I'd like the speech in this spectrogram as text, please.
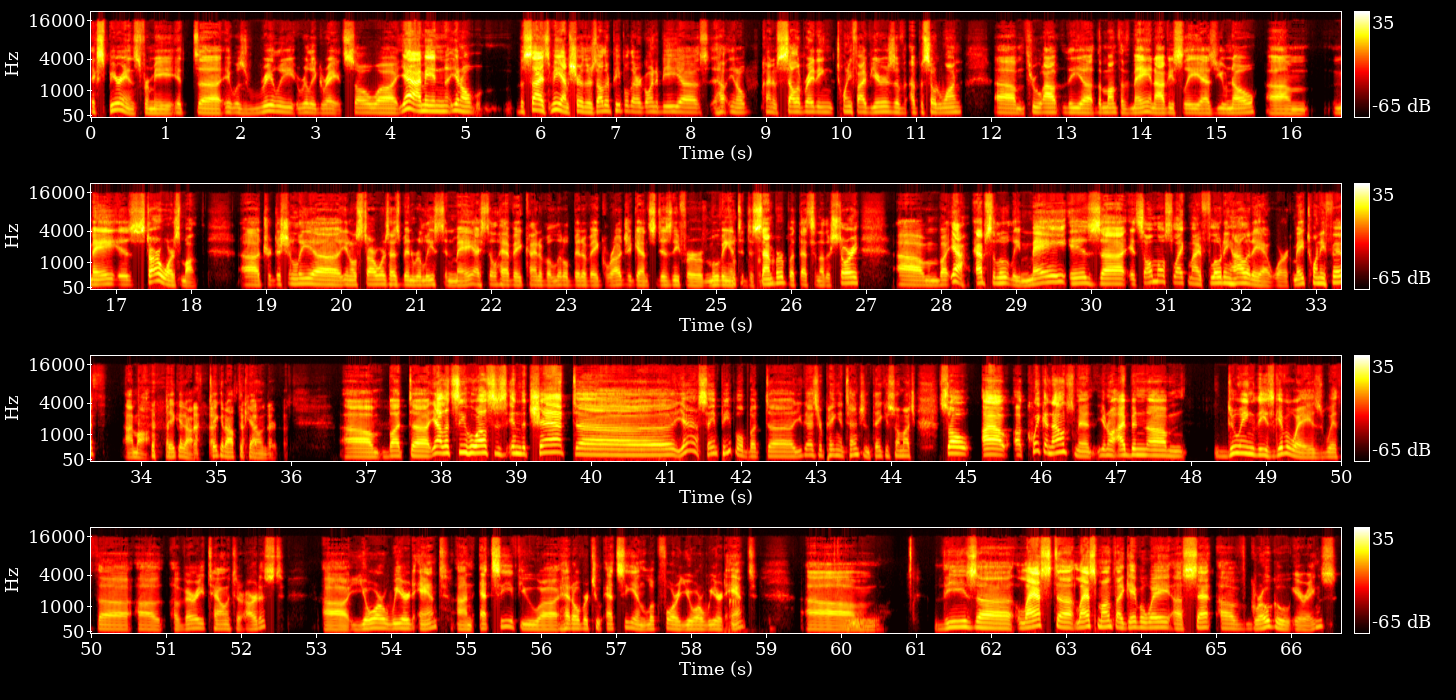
experience for me. It uh, it was really really great. So uh, yeah, I mean, you know, besides me, I'm sure there's other people that are going to be uh, you know kind of celebrating 25 years of episode one um, throughout the uh, the month of May, and obviously, as you know, um, May is Star Wars month. Uh, traditionally, uh, you know, Star Wars has been released in May. I still have a kind of a little bit of a grudge against Disney for moving into December, but that's another story. Um, but yeah, absolutely. May is uh, it's almost like my floating holiday at work. May 25th, I'm off. Take it off. Take it off the calendar. Um, but uh, yeah, let's see who else is in the chat. Uh, yeah, same people, but uh, you guys are paying attention. Thank you so much. So, uh, a quick announcement. You know, I've been um, doing these giveaways with uh, a, a very talented artist. Uh, your weird aunt on Etsy. If you uh, head over to Etsy and look for your weird aunt, um, Ooh. These uh last uh last month I gave away a set of Grogu earrings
